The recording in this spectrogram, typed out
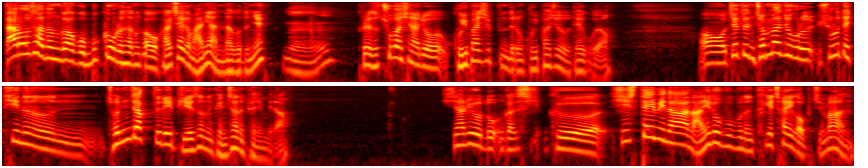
따로 사는 거하고 묶음으로 사는 거하고 가격 차이가 많이 안 나거든요. 네. 그래서 추가 시나리오 구입하실 분들은 구입하셔도 되고요. 어, 어쨌든 전반적으로 슈로데 T는 전작들에 비해서는 괜찮은 편입니다. 시나리오도 그러니까 시, 그 시스템이나 난이도 부분은 크게 차이가 없지만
